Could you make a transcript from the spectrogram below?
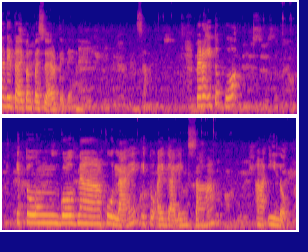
Ah, dito ay pangpaswerte din. So, pero ito po, itong gold na kulay, ito ay galing sa ah, ilog.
